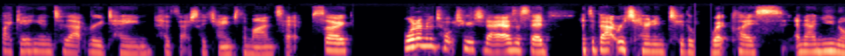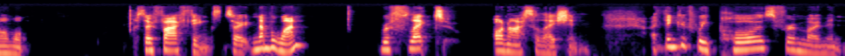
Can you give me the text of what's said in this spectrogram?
by getting into that routine has actually changed the mindset. So, what I'm going to talk to you today, as I said, it's about returning to the workplace and our new normal. So, five things. So, number one, reflect on isolation. I think if we pause for a moment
